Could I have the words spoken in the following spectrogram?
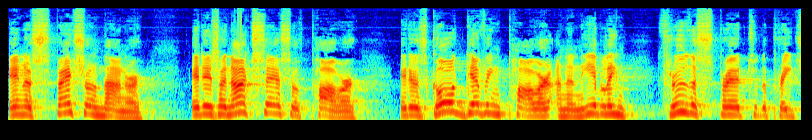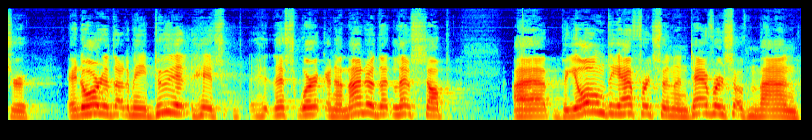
in a special manner. It is an access of power. It is God giving power and enabling through the Spirit to the preacher in order that he may do his, this work in a manner that lifts up uh, beyond the efforts and endeavors of man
